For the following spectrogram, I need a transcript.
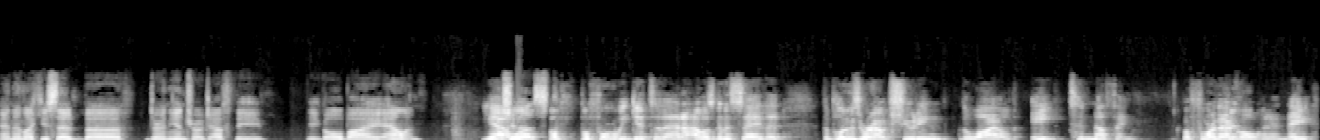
And then, like you said uh, during the intro, Jeff, the the goal by Allen. Yeah, well, before we get to that, I was going to say that the Blues were out shooting the Wild eight to nothing before that Yeah. goal went in. They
